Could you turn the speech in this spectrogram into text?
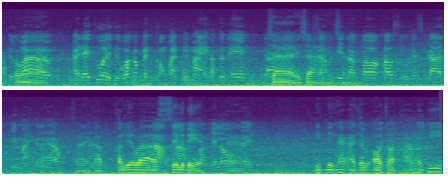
กลับถือเข้าว่ามาใครได้ถ้วยถือว่าก็เป็นของขวัญปีใหม่ให้กับตนเองได้ใช่ใช่สามอาทิตย์ใช่แล้วก็เข้าสู่เทศกาลปีใหม่กันแล้ว ใช่ครับเขาเรียกว่าอ้าวเซเลเบตอ้าว Barcelo เฮ้ย นิดนึงฮะอาจจะอ๋อจอดถามก่อนพี่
